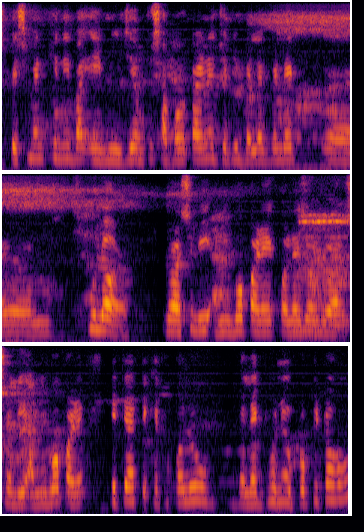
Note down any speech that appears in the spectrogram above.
স্পেচিমেনখিনি বা এই মিউজিয়ামটো চাবৰ কাৰণে যদি বেলেগ বেলেগ স্কুলৰ ল'ৰা ছোৱালী আনিব পাৰে কলেজৰ ল'ৰা ছোৱালী আনিব পাৰে তেতিয়া তেখেতসকলেও বেলেগ ধৰণে উপকৃত হ'ব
